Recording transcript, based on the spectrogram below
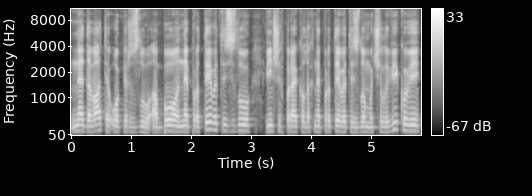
не давати опір злу, або не противитись злу, в інших перекладах не противитись злому чоловікові.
